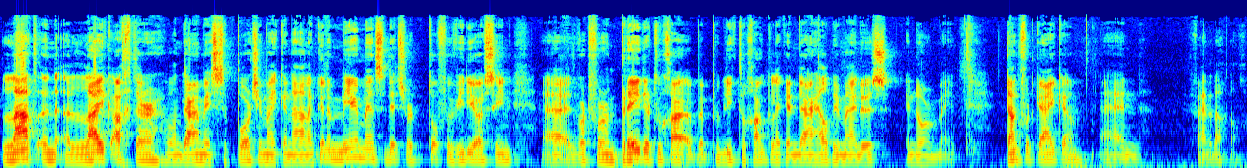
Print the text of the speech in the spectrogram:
Laat een like achter, want daarmee support je mijn kanaal en kunnen meer mensen dit soort toffe video's zien. Uh, het wordt voor een breder publiek toegankelijk en daar help je mij dus enorm mee. Dank voor het kijken en fijne dag nog.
